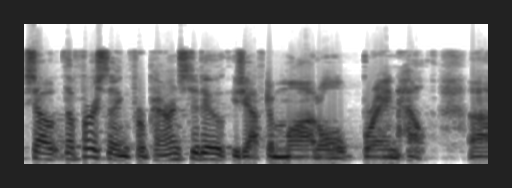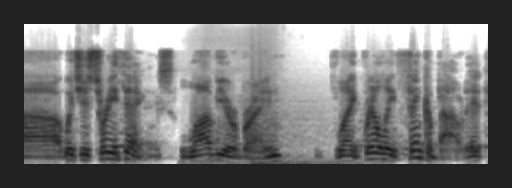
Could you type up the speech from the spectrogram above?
So the first thing for parents to do is you have to model brain health, uh, which is three things. Love your brain, like really think about it.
